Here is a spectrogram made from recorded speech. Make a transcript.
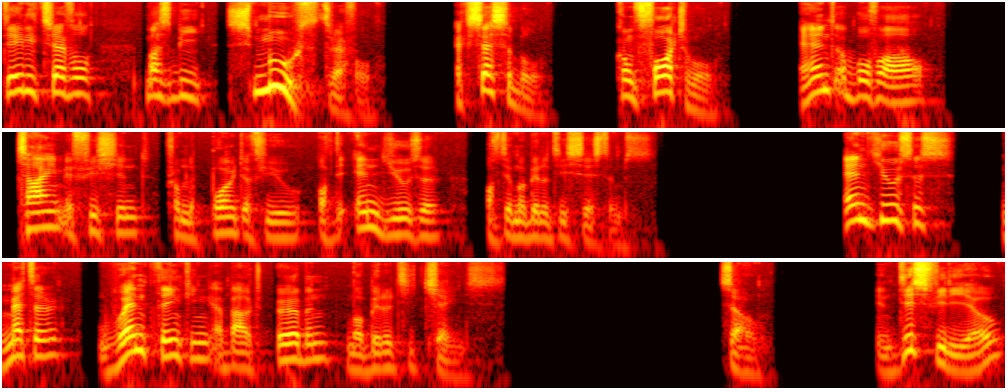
Daily travel must be smooth travel, accessible, comfortable and above all, time efficient from the point of view of the end user of the mobility systems. End users matter when thinking about urban mobility chains. So, in this video,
